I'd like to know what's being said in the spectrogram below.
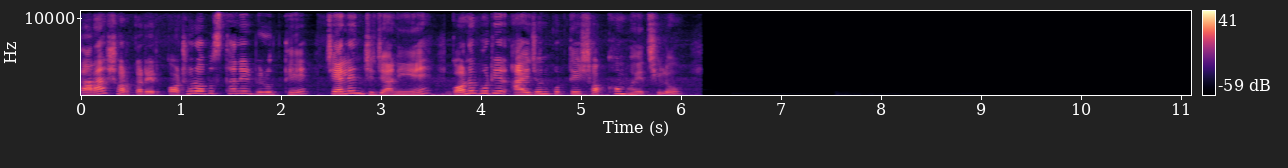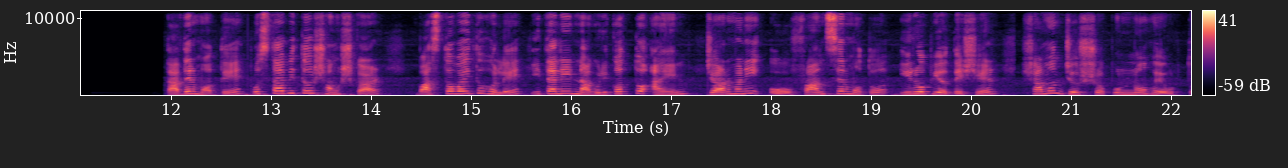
তারা সরকারের কঠোর অবস্থানের বিরুদ্ধে চ্যালেঞ্জ জানিয়ে গণভোটের আয়োজন করতে সক্ষম হয়েছিল। তাদের মতে, প্রস্তাবিত সংস্কার বাস্তবায়িত হলে ইতালির নাগরিকত্ব আইন জার্মানি ও ফ্রান্সের মতো ইউরোপীয় দেশের সামঞ্জস্যপূর্ণ হয়ে উঠত।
